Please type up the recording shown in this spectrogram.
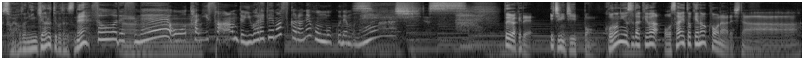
それほど人気あるってことですね。そうですね大谷さんって言われてますからね本国でも素ね。晴らしいです。というわけで一日一本このニュースだけは押さえとけのコーナーでした。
